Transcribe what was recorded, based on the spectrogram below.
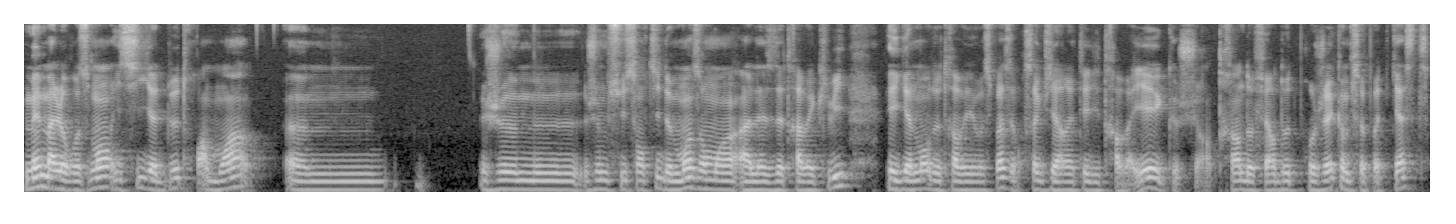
Mais malheureusement, ici, il y a 2-3 mois, euh, je, me, je me suis senti de moins en moins à l'aise d'être avec lui et également de travailler au spa. C'est pour ça que j'ai arrêté d'y travailler et que je suis en train de faire d'autres projets comme ce podcast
